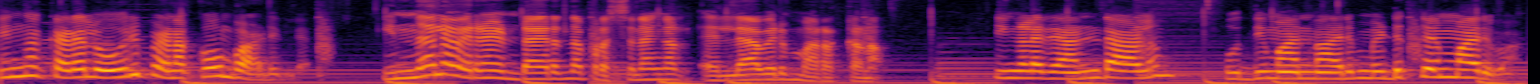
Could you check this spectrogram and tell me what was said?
നിങ്ങൾക്കിടയിൽ ഒരു പിണക്കവും പാടില്ല. ഇന്നലെ വരെ ഉണ്ടായിരുന്ന പ്രശ്നങ്ങൾ എല്ലാവരും മറക്കണം. നിങ്ങളെ രണ്ടാളും ബുദ്ധിമാന്മാരും മിടുക്കന്മാരുമാണ്.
